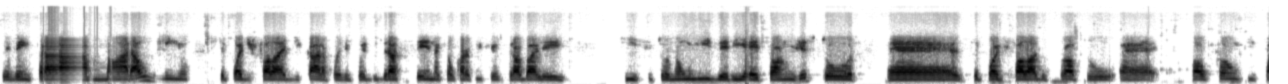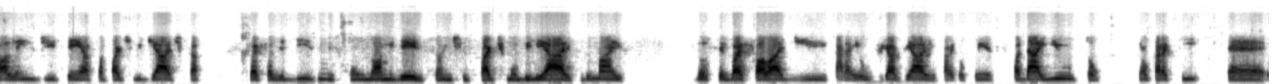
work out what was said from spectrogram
você vem para Amaralzinho, você pode falar de cara, por exemplo, do Dracena, que é um cara com quem eu trabalhei, que se tornou um líder e aí torna um gestor. É, você pode falar do próprio é, Falcão, que além de ter essa parte midiática, vai fazer business com o nome dele, são de parte imobiliária e tudo mais. Você vai falar de, cara, eu já viajo, cara que eu conheço, a Dailton, que é um cara que é,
